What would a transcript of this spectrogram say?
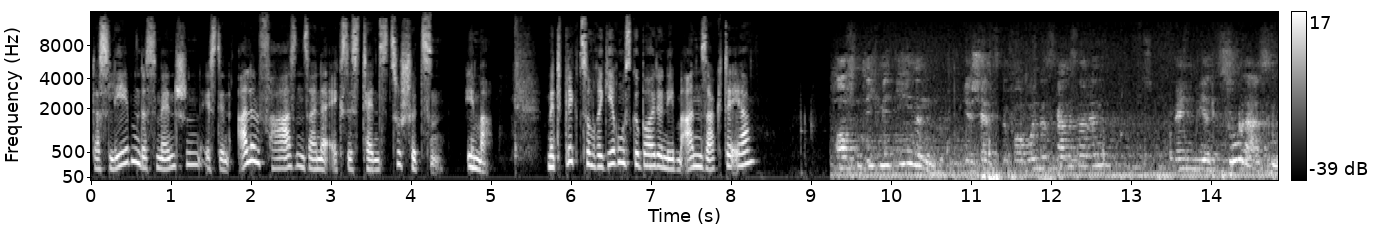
Das Leben des Menschen ist in allen Phasen seiner Existenz zu schützen. Immer. Mit Blick zum Regierungsgebäude nebenan sagte er, Hoffentlich mit Ihnen, geschätzte Frau Bundeskanzlerin, wenn wir zulassen,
